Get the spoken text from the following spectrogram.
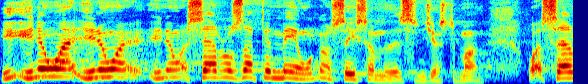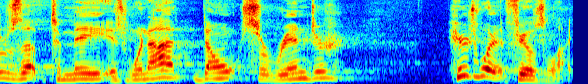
You, you, know what? You know what? You know what settles up in me, and we're going to see some of this in just a moment. What settles up to me is when I don't surrender. Here's what it feels like.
